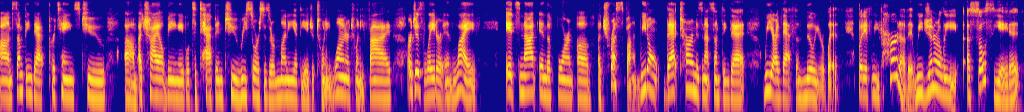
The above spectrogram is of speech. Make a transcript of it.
um, something that pertains to um, a child being able to tap into resources or money at the age of 21 or 25 or just later in life, it's not in the form of a trust fund. We don't, that term is not something that we are that familiar with. But if we've heard of it, we generally associate it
